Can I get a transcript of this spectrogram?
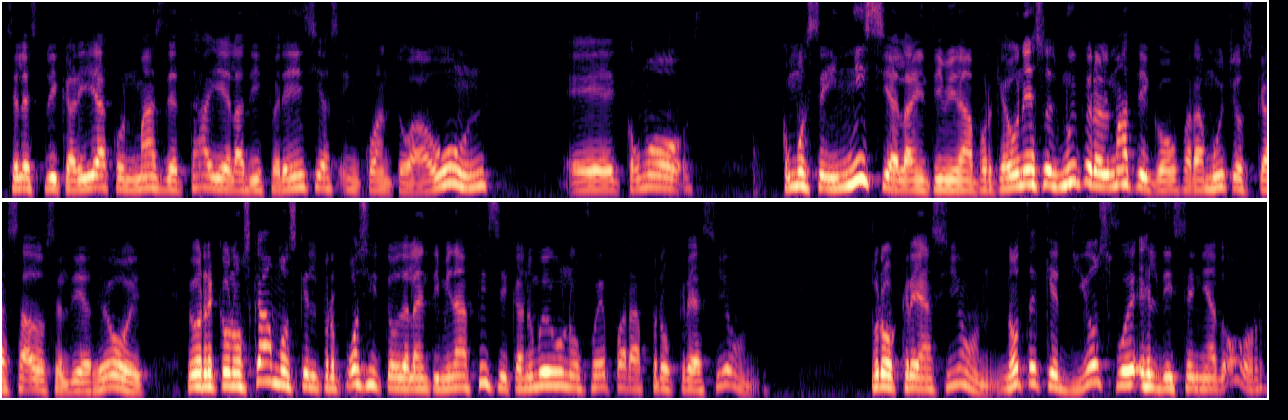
se le explicaría con más detalle las diferencias en cuanto a aún eh, cómo, cómo se inicia la intimidad, porque aún eso es muy problemático para muchos casados el día de hoy. Pero reconozcamos que el propósito de la intimidad física, número uno, fue para procreación. Procreación. Note que Dios fue el diseñador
